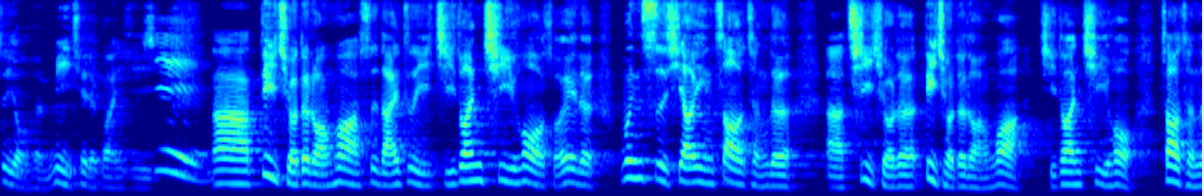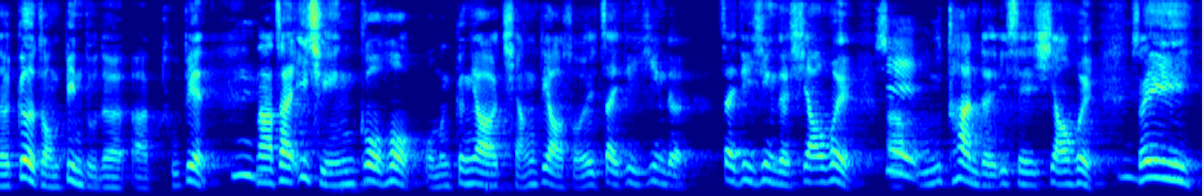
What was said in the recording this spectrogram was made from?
是有很密切的关系。是。啊地球的暖化是来自于极端气候，所谓的温室效应造成的啊，气球的地球的暖化，极端气候造成的各种病毒的呃突变。嗯。那在疫情过后，我们更要强调所谓在地性的在地性的消费，是无碳的一些消费，所以。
